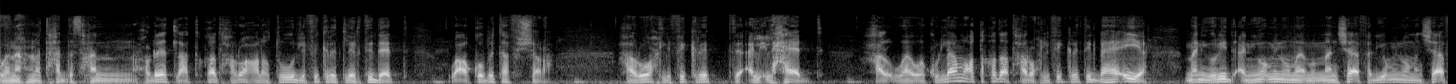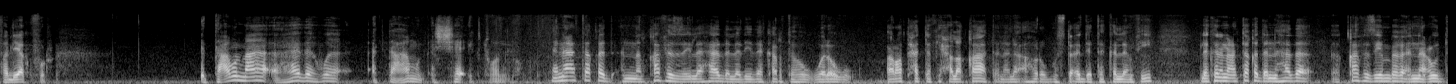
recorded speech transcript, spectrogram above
ونحن نتحدث عن حرية الاعتقاد هروح على طول لفكرة الارتداد وعقوبتها في الشرع. هروح لفكرة الإلحاد وكلها معتقدات. هروح لفكرة البهائية من يريد أن يؤمن ومن شاء فليؤمن ومن شاء فليكفر. التعامل مع هذا هو التعامل الشائك طوال الوقت أنا أعتقد أن القفز إلى هذا الذي ذكرته ولو أردت حتى في حلقات أنا لا أهرب مستعد أتكلم فيه لكن أنا أعتقد أن هذا قفز ينبغي أن نعود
